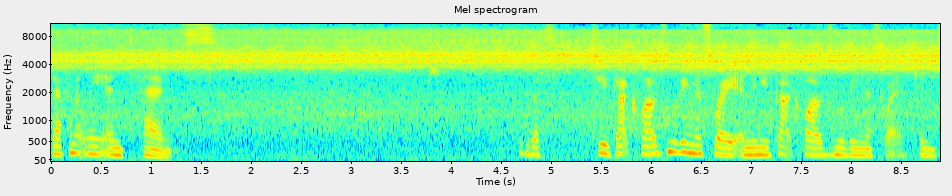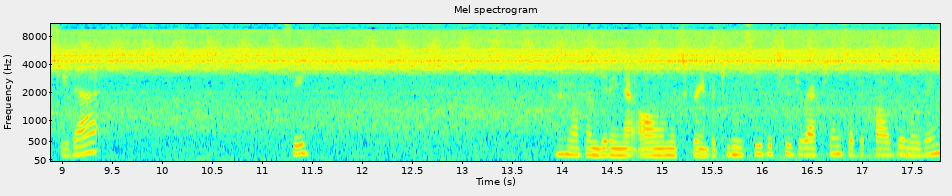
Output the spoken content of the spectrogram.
definitely intense. Look at this. So you've got clouds moving this way and then you've got clouds moving this way. Can you see that? See? I don't know if I'm getting that all on the screen, but can you see the two directions that the clouds are moving?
